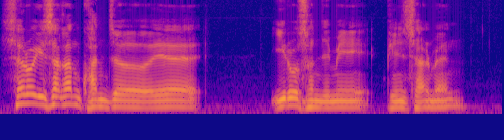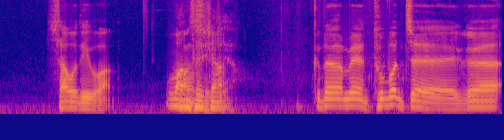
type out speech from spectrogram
새로 이사간 관저의 1호 선님이 빈살맨 사우디 왕 왕세자. 그 다음에 두 번째가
